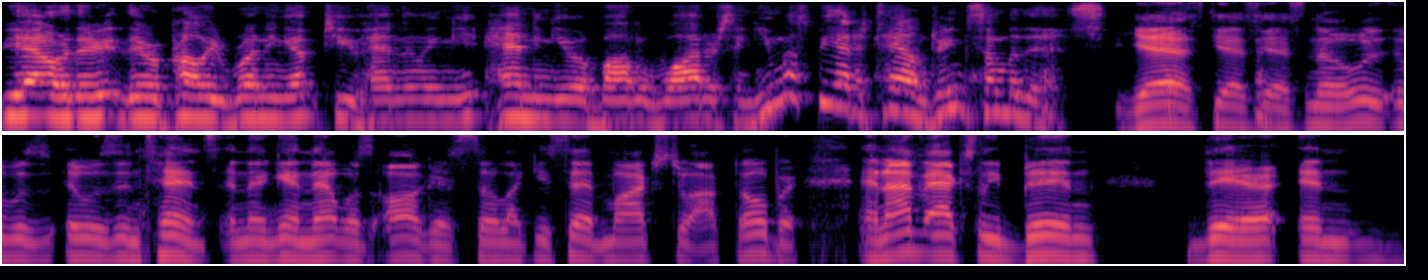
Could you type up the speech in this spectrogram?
Yeah, or they they were probably running up to you, handing handing you a bottle of water, saying, "You must be out of town. Drink some of this." Yes, yes, yes. No, it was it was intense, and again, that was August. So, like you said, March to October, and I've actually been there in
